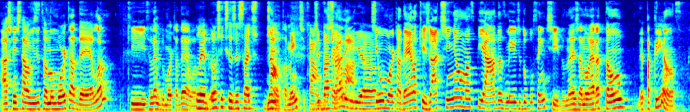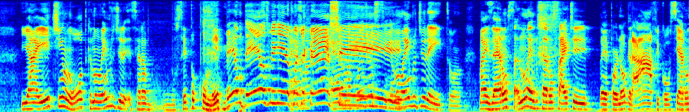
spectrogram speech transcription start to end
Acho que a gente tava visitando o Mortadela, que você lembra do Mortadela? Lembra? Eu achei que vocês iam site de... Não, também te calma, de baixaria. Tinha o Mortadela que já tinha umas piadas meio de duplo sentido, né? Já não era tão é pra criança. E aí tinha um outro que eu não lembro direito se era Buceta ou Cometa. Meu Deus, menino, Era uma- podcast! Era uma coisa assim, eu não lembro direito. Mas era um, eu não lembro se era um site é, pornográfico ou se era um,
